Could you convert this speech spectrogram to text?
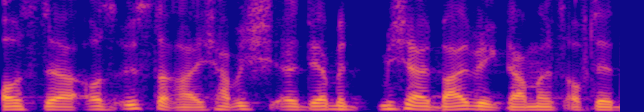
aus der, aus Österreich, habe ich, äh, der mit Michael Ballweg damals auf der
